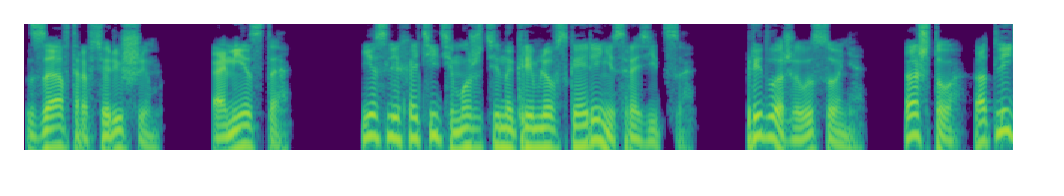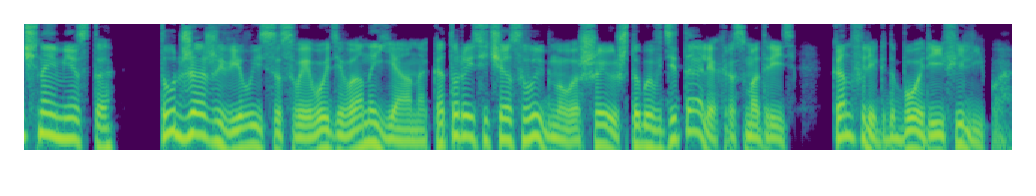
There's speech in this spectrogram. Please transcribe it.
Завтра все решим. А место? Если хотите, можете на Кремлевской арене сразиться», — предложила Соня. «А что, отличное место. Тут же оживилась со своего дивана Яна, которая сейчас выгнула шею, чтобы в деталях рассмотреть конфликт Бори и Филиппа.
